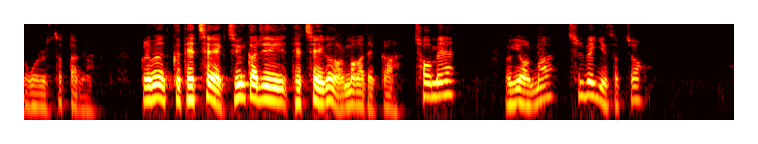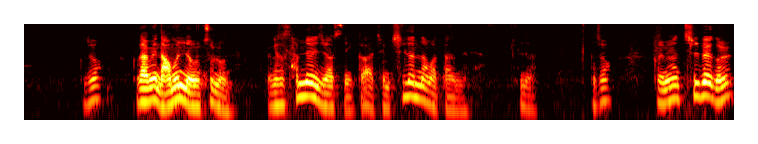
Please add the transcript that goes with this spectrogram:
요거를 썼다면 그러면 그 대체액 지금까지 대체액은 얼마가 될까? 처음에 여기 얼마? 700이 있었죠? 그죠? 그 다음에 남은 연수는 여기서 3년이 지났으니까 지금 7년 남았다는 말이야. 7년. 그죠? 그러면 700을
